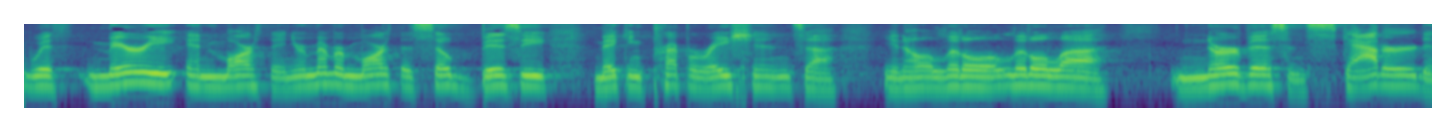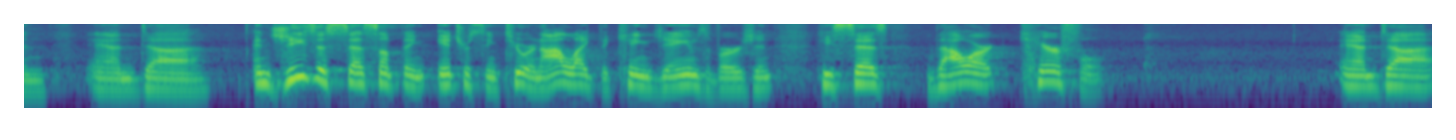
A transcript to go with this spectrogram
with Mary and Martha. And you remember Martha's so busy making preparations, uh, you know, a little, little uh, nervous and scattered and, and, uh, and Jesus says something interesting to her, and I like the King James Version. He says, Thou art careful. And uh,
